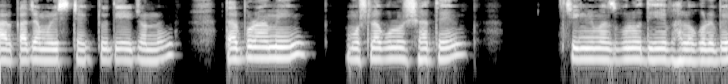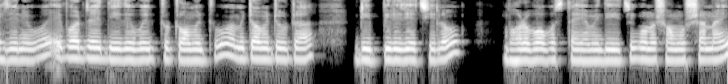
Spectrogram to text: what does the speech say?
আর কাঁচামরিচটা একটু দিই এই জন্য। তারপর আমি মশলাগুলোর সাথে চিংড়ি মাছগুলো দিয়ে ভালো করে ভেজে নেব। এ পর্যায়ে দিয়ে দেবো একটু টমেটো। আমি টমেটোটা ডিপ ফ্রিজে ছিল, ভরব অবস্থায় আমি দিয়েছি, কোনো সমস্যা নাই,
